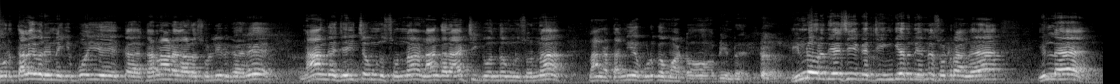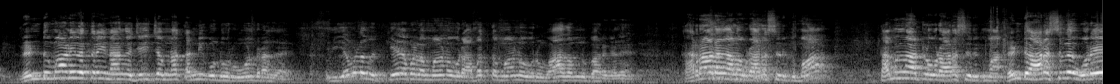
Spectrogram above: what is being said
ஒரு தலைவர் இன்னைக்கு போய் க கர்நாடகாவில் சொல்லியிருக்காரு. நாங்கள் ஜெயித்தோம்னு சொன்னால் நாங்கள் ஆட்சிக்கு வந்தோம்னு சொன்னால் நாங்கள் தண்ணியை கொடுக்க மாட்டோம் அப்படின்றாரு. இன்னொரு தேசிய கட்சி இங்கேருந்து என்ன சொல்கிறாங்க இல்லை ரெண்டு மாநிலத்திலையும் நாங்கள் ஜெயித்தோம்னா தண்ணி கொண்டு வருவோன்றாங்க. இது எவ்வளவு கேவலமான ஒரு அபத்தமான ஒரு வாதம்னு பாருங்களேன். கர்நாடகாவில் ஒரு அரசு இருக்குமா? தமிழ்நாட்டில் ஒரு அரசு இருக்குமா? ரெண்டு அரசில் ஒரே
